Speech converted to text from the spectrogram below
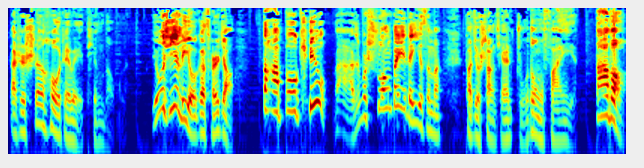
但是身后这位听懂了。游戏里有个词叫 “double Q” 啊，这不双倍的意思吗？他就上前主动翻译 “double”，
